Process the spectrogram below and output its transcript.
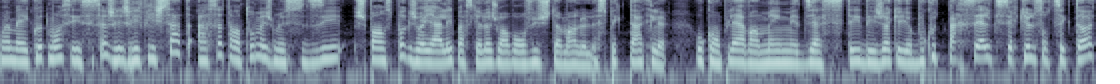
Ouais, ben écoute, moi, c'est c'est ça. Je, je réfléchissais à, à ça tantôt, mais je me suis dit, je pense pas que je vais y aller parce que là, je vais avoir vu justement là, le spectacle au complet avant même d'y assister. Déjà qu'il y a beaucoup de parcelles qui circulent sur TikTok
